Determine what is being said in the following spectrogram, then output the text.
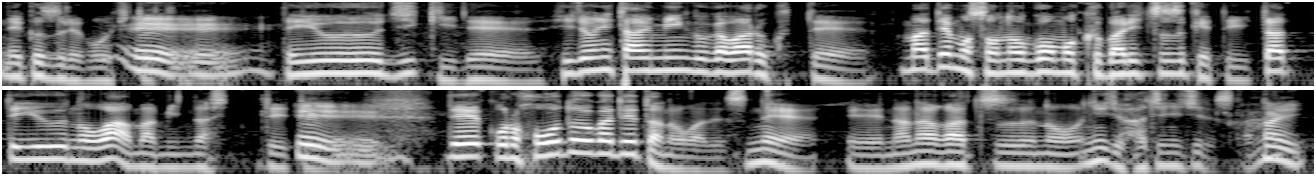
値崩れも起きえてて。えっていう時期で、非常にタイミングが悪くて、まあ、でもその後も配り続けていたっていうのは、まあ、みんな知っていて、ええでこの報道が出たのがですね、えー7月の28日ですかね、はい、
